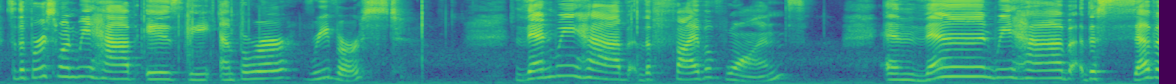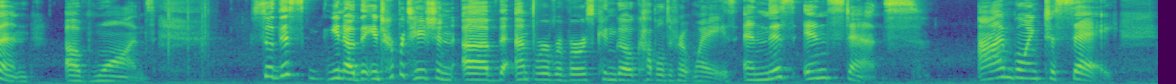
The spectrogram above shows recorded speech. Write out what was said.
So the first one we have is the Emperor reversed. Then we have the Five of Wands. And then we have the Seven of Wands. So this, you know, the interpretation of the Emperor reverse can go a couple different ways. In this instance, I'm going to say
